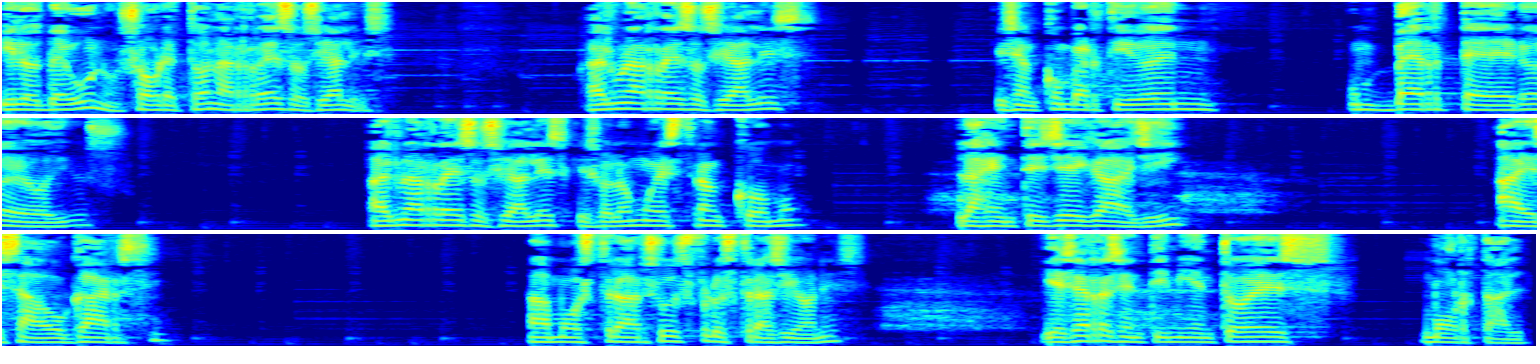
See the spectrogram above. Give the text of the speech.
Y los ve uno, sobre todo en las redes sociales. Algunas redes sociales que se han convertido en un vertedero de odios. Hay algunas redes sociales que solo muestran cómo la gente llega allí a desahogarse, a mostrar sus frustraciones y ese resentimiento es mortal.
